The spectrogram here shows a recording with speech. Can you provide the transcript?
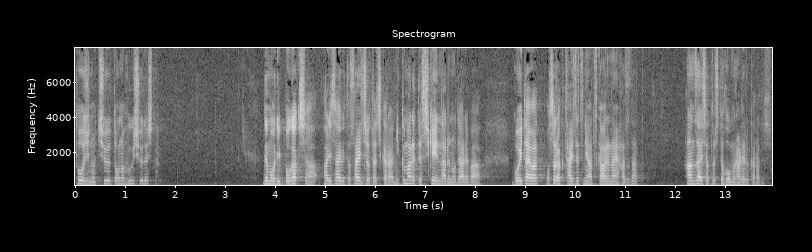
当時の中東の風習でした。でも立法学者パリサイ人最長たちから憎まれて死刑になるのであればご遺体はおそらく大切に扱われないはずだと。犯罪者として葬られるからです。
